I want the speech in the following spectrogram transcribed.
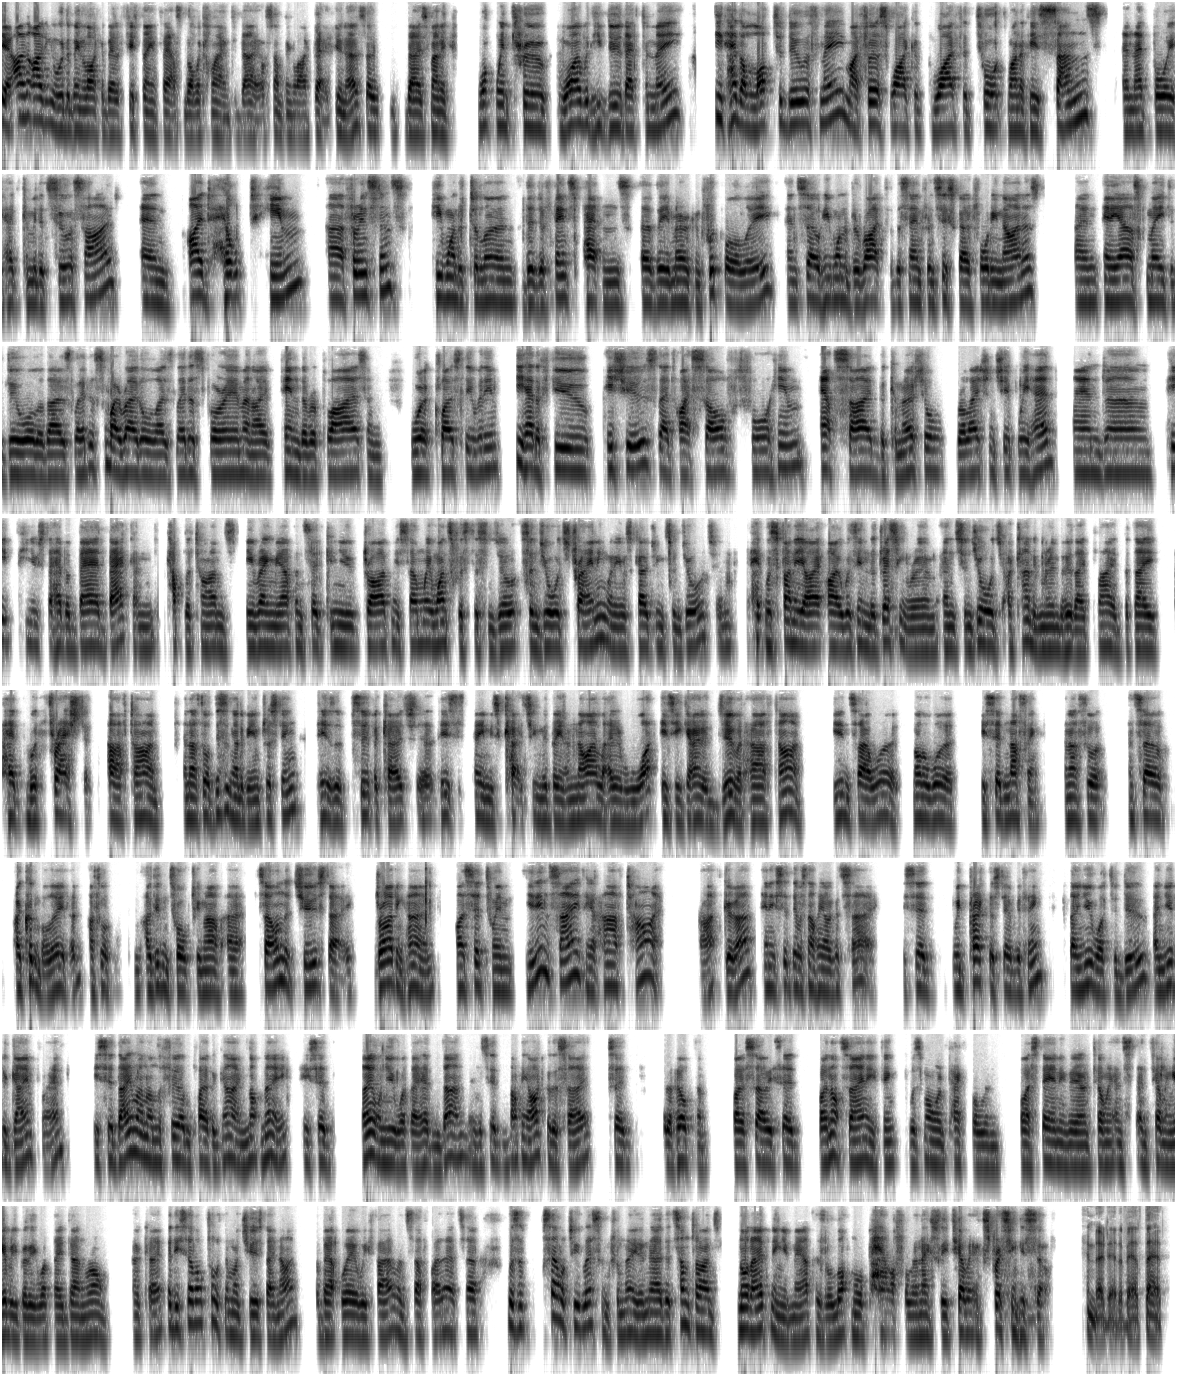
Yeah, I, I think it would have been like about a fifteen thousand dollar claim today, or something like that. You know, so today's money what went through, why would he do that to me? It had a lot to do with me. My first wife, wife had taught one of his sons, and that boy had committed suicide. And I'd helped him, uh, for instance. He wanted to learn the defense patterns of the American Football League. And so he wanted to write to the San Francisco 49ers. And, and he asked me to do all of those letters. So I wrote all those letters for him and I penned the replies and worked closely with him. He had a few issues that I solved for him outside the commercial relationship we had. And um, he, he used to have a bad back, and a couple of times he rang me up and said, Can you drive me somewhere? Once was to St. George, St. George training when he was coaching St. George. And it was funny, I, I was in the dressing room, and St. George, I can't even remember who they played, but they had were thrashed at half time. And I thought, this is going to be interesting. He's a super coach. Uh, his team is coaching. They've been annihilated. What is he going to do at half time? He didn't say a word, not a word. He said nothing. And I thought, and so I couldn't believe it. I thought, I didn't talk to him after. Uh, so on the Tuesday, driving home, I said to him, You didn't say anything at half time, right, Guva? And he said, There was nothing I could say. He said, We'd practiced everything. They knew what to do. They knew the game plan. He said, They run on the field and play the game, not me. He said, They all knew what they hadn't done. He said, Nothing I could have said, said could have helped them. So he said, By not saying anything was more impactful than by standing there and telling and, and telling everybody what they'd done wrong. Okay. But he said, I'll talk to them on Tuesday night about where we fail and stuff like that. So it was a solitude lesson for me to know that sometimes not opening your mouth is a lot more powerful than actually telling, expressing yourself. No doubt about that.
